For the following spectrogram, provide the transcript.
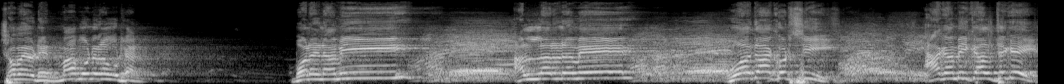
সবাই ওঠেন মা বোনেরা উঠান। বলেন আমি, আল্লাহর নামে ওয়াদা করছি। আগামীকাল থেকে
